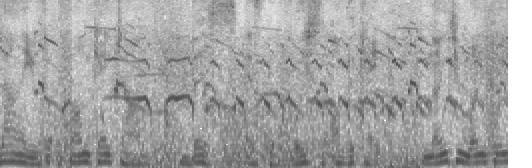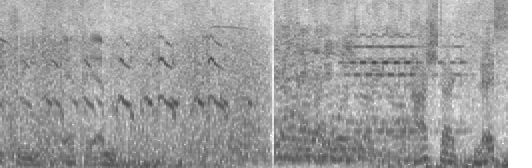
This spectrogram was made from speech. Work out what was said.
Live from Cape Town, this is the voice of the Cape. 91.3 FM. Hashtag Let's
